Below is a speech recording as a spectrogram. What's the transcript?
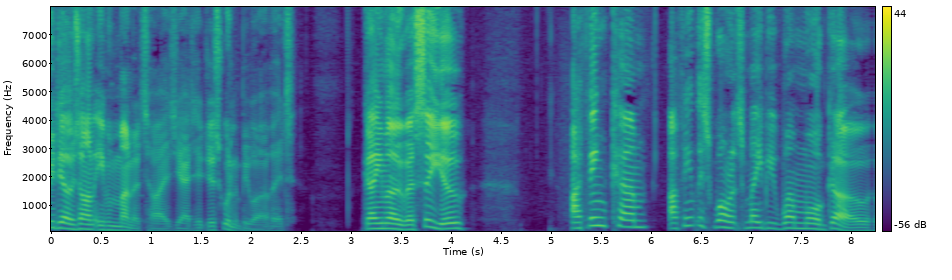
Videos aren't even monetized yet, it just wouldn't be worth it. Game over, see you! I think, um, I think this warrants maybe one more go,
